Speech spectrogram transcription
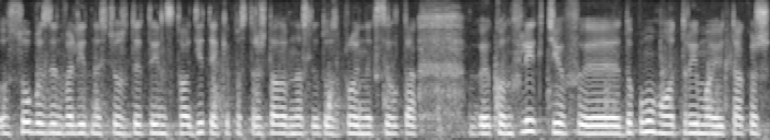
особи з інвалідністю з дитинства, діти, які постраждали внаслідок збройних сил та е, конфліктів. Е, Допомогу отримають також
